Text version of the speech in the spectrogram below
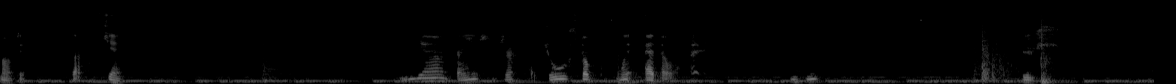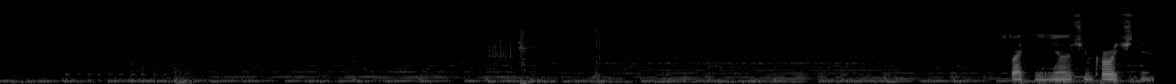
ну ты. Так, где? Я конечно же хочу чтобы мы этого. Угу. кстати не очень прочные.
